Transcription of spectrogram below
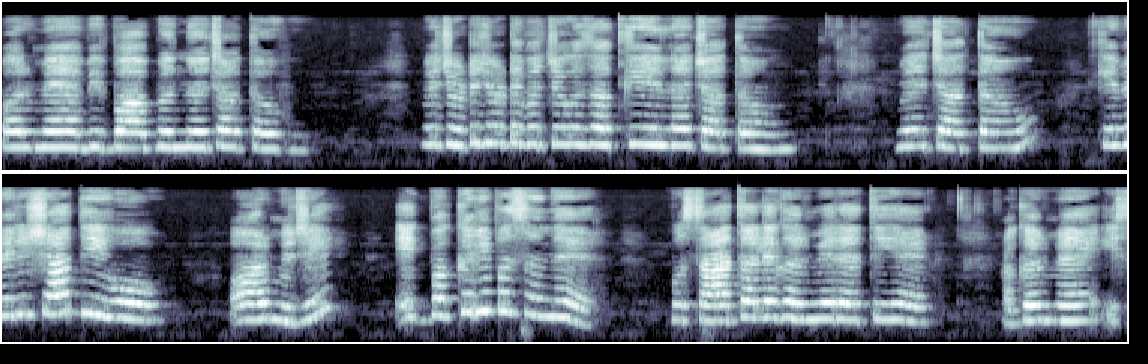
और मैं अभी बाप बनना चाहता हूँ मैं छोटे छोटे बच्चों के साथ खेलना चाहता हूँ मैं चाहता हूँ कि मेरी शादी हो और मुझे एक बकरी पसंद है वो साथ वाले घर में रहती है अगर मैं इस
